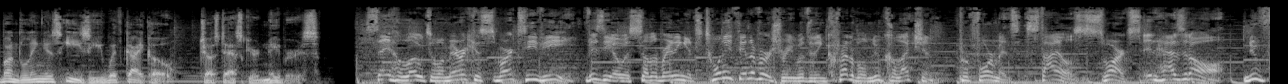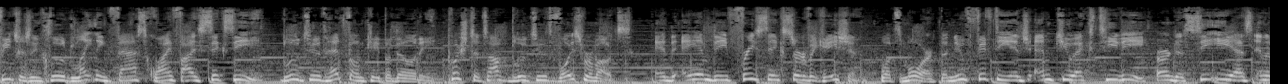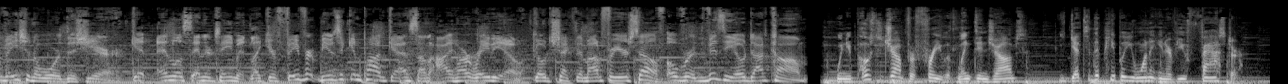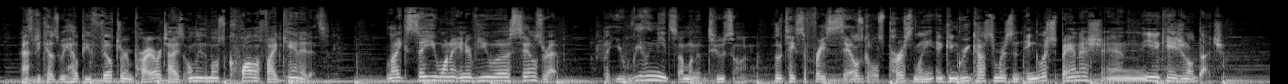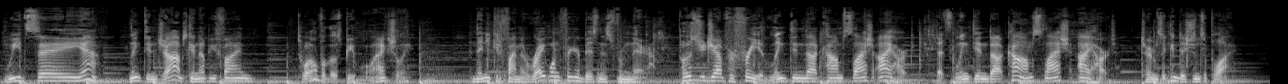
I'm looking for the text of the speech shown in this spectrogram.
Bundling is easy with Geico. Just ask your neighbors. Say hello to America's Smart TV. Vizio is celebrating its 20th anniversary with an incredible new collection. Performance, styles, smarts, it has it all. New features include lightning fast Wi-Fi 6E, Bluetooth headphone capability, push to talk Bluetooth voice remotes, and AMD FreeSync certification. What's more, the new 50-inch MQX TV earned a CES Innovation Award this year. Get endless entertainment like your favorite music and podcasts on iHeartRadio. Go check them out for yourself over at Vizio.com. When you post a job for free with LinkedIn Jobs, you get to the people you want to interview faster. That's because we help you filter and prioritize only the most qualified candidates. Like, say you want to interview a sales rep, but you really need someone in Tucson who takes the phrase sales goals personally and can greet customers in English, Spanish, and the occasional Dutch. We'd say, yeah, LinkedIn Jobs can help you find 12 of those people, actually. And then you can find the right one for your business from there. Post your job for free at linkedin.com slash iHeart. That's linkedin.com slash iHeart. Terms and conditions apply.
